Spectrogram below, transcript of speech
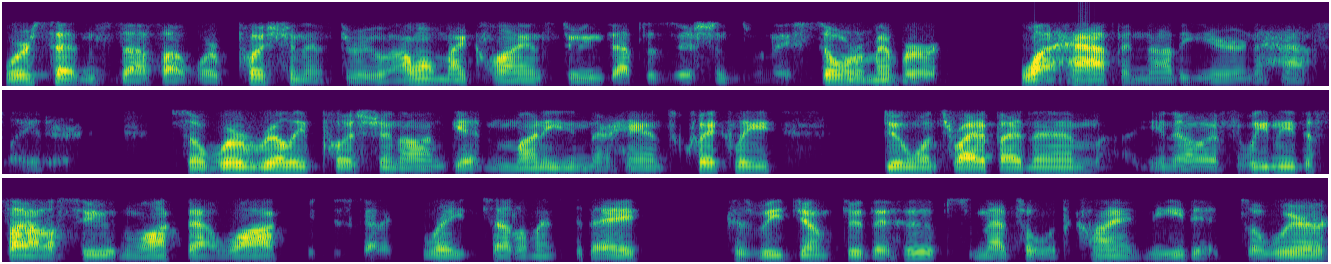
We're setting stuff up. We're pushing it through. I want my clients doing depositions when they still remember what happened, not a year and a half later. So we're really pushing on getting money in their hands quickly, doing what's right by them. You know, if we need to file suit and walk that walk, we just got a great settlement today because we jumped through the hoops, and that's what the client needed. So we're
